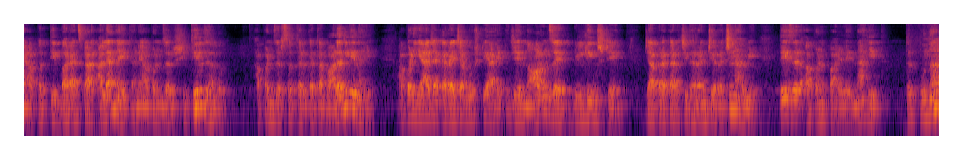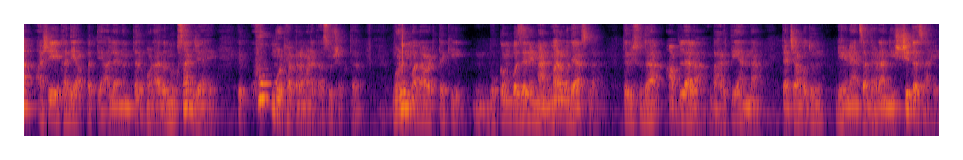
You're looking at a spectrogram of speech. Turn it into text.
आपत्ती बऱ्याच काळ आल्या नाहीत आणि आपण जर शिथिल झालो आपण जर सतर्कता बाळगली नाही आपण या ज्या करायच्या गोष्टी आहेत जे नॉर्म्स आहेत बिल्डिंग्सचे ज्या प्रकारची घरांची रचना हवी ते जर आपण पाळले नाहीत तर पुन्हा अशी एखादी आपत्ती आल्यानंतर होणारं नुकसान जे आहे हे खूप मोठ्या प्रमाणात असू शकतं. म्हणून मला वाटतं की भूकंप जरी म्यानमारमध्ये असला तरीसुद्धा आपल्याला भारतीयांना त्याच्यामधून घेण्याचा धडा निश्चितच आहे.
